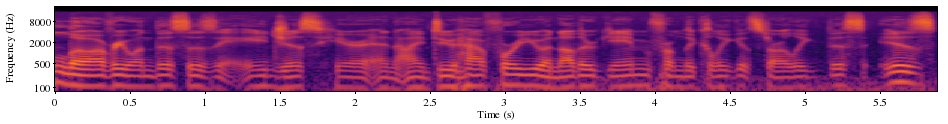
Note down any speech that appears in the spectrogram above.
Hello everyone, this is Aegis here, and I do have for you another game from the Collegiate Star League. This is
